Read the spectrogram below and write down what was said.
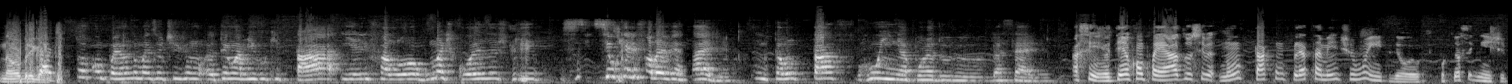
Não, obrigado. Eu tô acompanhando, mas eu tive um, eu tenho um amigo que tá e ele falou algumas coisas que se, se o que ele falou é verdade, então tá ruim a porra do, do- da série. Assim, eu tenho acompanhado, não tá completamente ruim, entendeu? Porque é o seguinte,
